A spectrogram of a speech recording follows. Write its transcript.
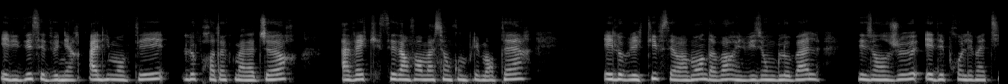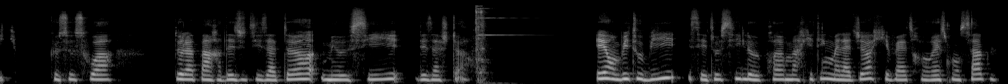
Et l'idée, c'est de venir alimenter le product manager avec ces informations complémentaires. Et l'objectif, c'est vraiment d'avoir une vision globale des enjeux et des problématiques, que ce soit de la part des utilisateurs, mais aussi des acheteurs. Et en B2B, c'est aussi le Product Marketing Manager qui va être responsable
